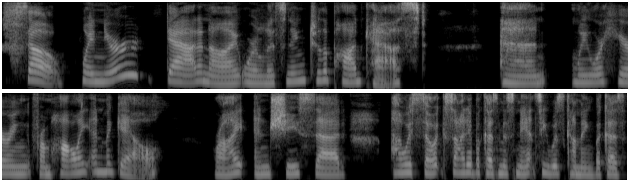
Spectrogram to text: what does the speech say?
So when your dad and I were listening to the podcast and we were hearing from Holly and Miguel, right? And she said, I was so excited because Miss Nancy was coming because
